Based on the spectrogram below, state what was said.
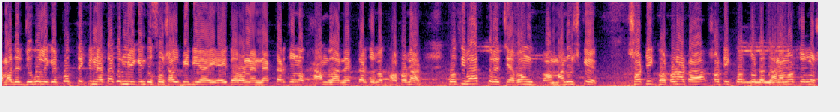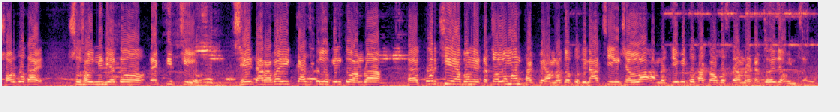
আমাদের যুবলীগের প্রত্যেকটি নেতাকর্মী কিন্তু সোশ্যাল মিডিয়ায় এই ধরনের ন্যাক্কারজনক হামলা, ন্যাক্কারজনক ঘটনার প্রতিবাদ করেছে এবং মানুষকে সঠিক ঘটনাটা, সঠিক তথ্যটা জানানোর জন্য সর্বদাই সোশ্যাল মিডিয়াতেও অ্যাক্টিভ ছিল। সেই ধারাবাহিক কাজগুলো কিন্তু আমরা করছি এবং এটা চলমান থাকবে। আমরা যতদিন আছি, ইনশাল্লাহ আমরা জীবিত থাকা অবস্থায় আমরা এটা করে যাব, ইনশাল্লাহ।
